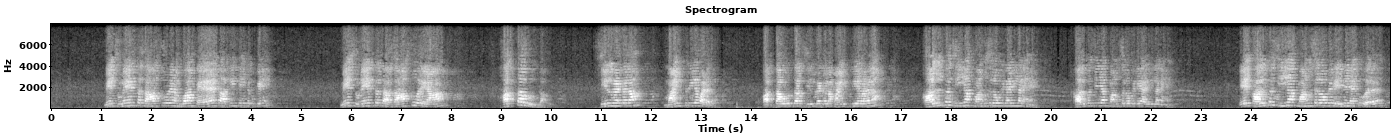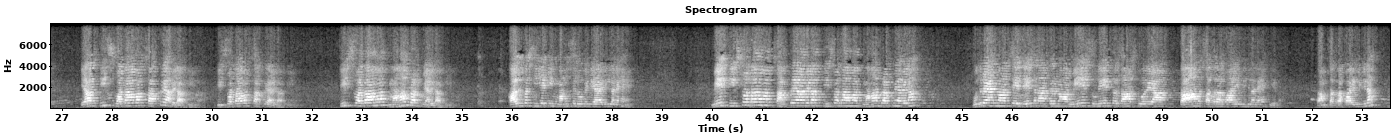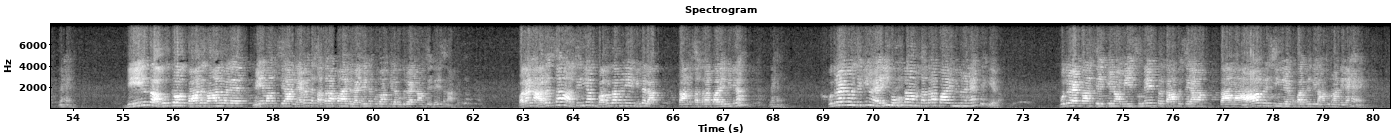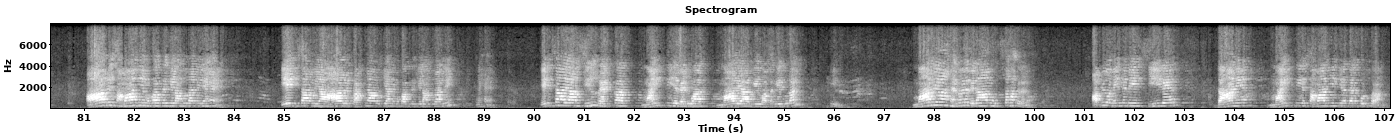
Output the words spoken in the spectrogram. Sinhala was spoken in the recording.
මේ සුනේත්‍ර සාස්ත්‍රවරයා මුවා කෑට අතීතේ හිටපු කෙනෙක්. මේ සුනේත්‍ර සාස්ත්‍රවරයා හත් අවුරුද්දක් සිල් රැකලා මෛත්‍රිය වඩලා හත් අවුරුද්දක් සිල් රැකලා මෛත්‍රිය වඩලා කල්ප 100ක් මනුස්ස ලෝකෙට ඇවිල්ලා නැහැ. කල්ප 100ක් මනුස්ස ලෝකෙට ඇවිල්ලා නැහැ. ඒ කල්ප 100ක් මනුස්ස ලෝකෙට එන්නේ නැතුව එයා 30 වතාවක් සක්‍රිය වෙලා තියෙනවා. 30 වතාවක් සක්‍රිය වෙලා තියෙනවා. 30 වතාවක් මහා ප්‍රඥා වෙලා තියෙනවා. කල්ප 100කින් මනුස්ස ලෝකෙට එයා ඇවිල්ලා නැහැ. මේ 30 වතාවක් සක්‍රිය වෙලා 30 වතාවක් මහා ප්‍රඥා වෙලා බුදුරජාන් වහන්සේ දේශනා කරනවා මේ සුනේත්‍ර ශාස්ත්‍රවරයා තාම සතර පායෙන් මිදිලා නැහැ කියලා. තාම සතර පායෙන් මිදිලා නැහැ. දීර්ඝ අබුද්ධෝත්පාද කාලවල මේ මිනිසයා නැවත සතර පායට වැටෙන්න පුළුවන් කියලා බුදුරජාණන් වහන්සේ දේශනා කළා. බලන්න අරසා අසිරියක් භව ගමනේ විඳලා තාම සතර පායේ මිදිලා නැහැ. බුදුරජාණන් වහන්සේ කියනවා ඇයි මොහු තාම සතර පායේ මිදුනේ නැත්තේ කියලා. බුදුරජාණන් වහන්සේ කියනවා මේ සුනේත්‍ර තාපසයා තාම ආර්ය සීලය මොකක්ද කියලා හඳුනන්නේ නැහැ. ආර්ය සමාධිය මොකක්ද කියලා හඳුනන්නේ නැහැ. ඒ නිසා මෙයා ආර්ය ප්‍රඥාව කියන්නේ මොකක්ද කියලා හඳුනන්නේ නැහැ. ඒ නිසා යා සිල් රැක්කත් මෛත්‍රිය වැඩුවත් මායාවේ වශකයේ තුලයි ඉන්නේ. මායා හැම වෙලාවම උත්සාහ කරනවා. අපිව මෙන්න මේ සීලය, දානය, මෛත්‍රිය, සමාධිය කියන දන කොටු කරන්නේ.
